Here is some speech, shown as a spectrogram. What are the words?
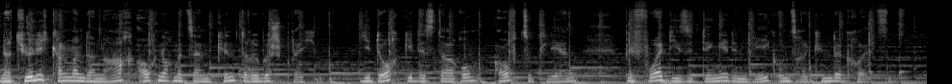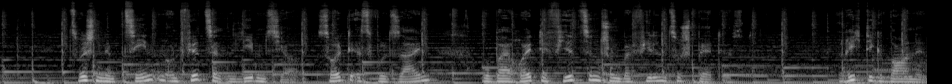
Natürlich kann man danach auch noch mit seinem Kind darüber sprechen. Jedoch geht es darum, aufzuklären, bevor diese Dinge den Weg unserer Kinder kreuzen. Zwischen dem 10. und 14. Lebensjahr sollte es wohl sein, wobei heute 14 schon bei vielen zu spät ist. Richtig warnen,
